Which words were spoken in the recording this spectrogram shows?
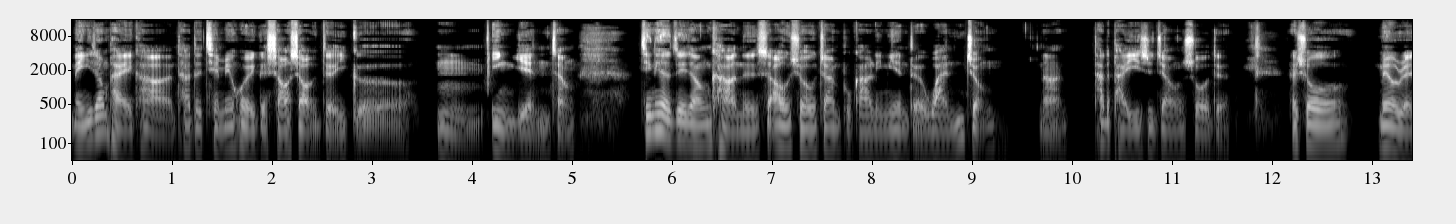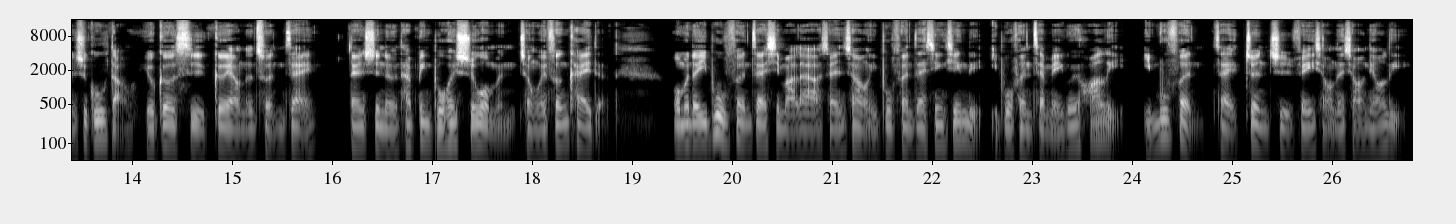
每一张牌卡，它的前面会有一个小小的一个嗯引言，这样。今天的这张卡呢，是奥修占卜卡里面的完整。那它的牌意是这样说的：他说，没有人是孤岛，有各式各样的存在，但是呢，它并不会使我们成为分开的。我们的一部分在喜马拉雅山上，一部分在星星里，一部分在玫瑰花里，一部分在振翅飞翔的小鸟里，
